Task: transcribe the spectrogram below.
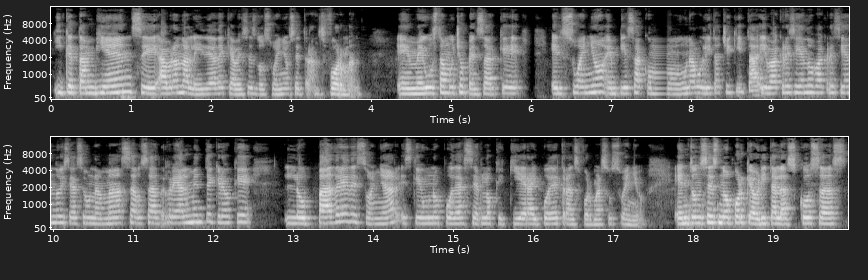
y que también se abran a la idea de que a veces los sueños se transforman. Eh, me gusta mucho pensar que el sueño empieza como una bolita chiquita y va creciendo, va creciendo y se hace una masa. O sea, realmente creo que lo padre de soñar es que uno puede hacer lo que quiera y puede transformar su sueño. Entonces, no porque ahorita las cosas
